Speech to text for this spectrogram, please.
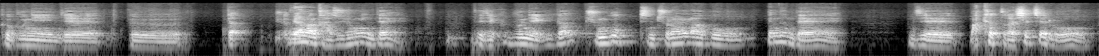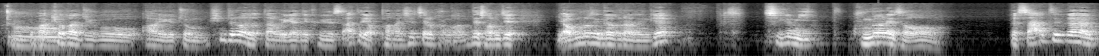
그분이 이제 그 그러니까 유명한 가수 형인데 이제 그분 얘기가 중국 진출하려고 했는데 이제 막혔더라 실제로 어. 막혀가지고 아 이게 좀 힘들어졌다고 얘기하는데 그 사드 여파가 실제로 간 거야. 근데 저는 이제 역으로 생각을 하는 게 지금 이 국면에서 그러니까 사드가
